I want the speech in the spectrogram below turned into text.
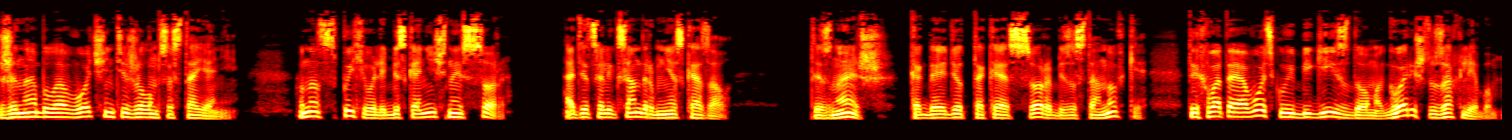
Жена была в очень тяжелом состоянии. У нас вспыхивали бесконечные ссоры. Отец Александр мне сказал, «Ты знаешь, когда идет такая ссора без остановки, ты хватай авоську и беги из дома, говори, что за хлебом.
